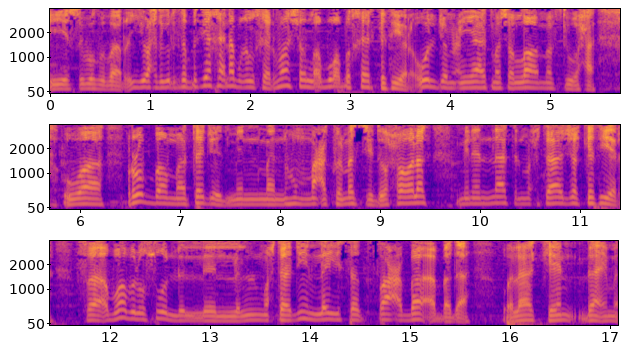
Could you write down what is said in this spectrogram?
يصيبوك ضرر. يجي واحد يقول لك بس يا أخي أنا أبغى الخير. ما شاء الله أبواب الخير كثيرة. والجمعيات ما شاء الله مفتوحة. وربما تجد من من هم معك في المسجد وحولك من الناس المحتاجة كثير. فأبواب الوصول للمحتاجين ليست صعبة أبدا. ولكن دائما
